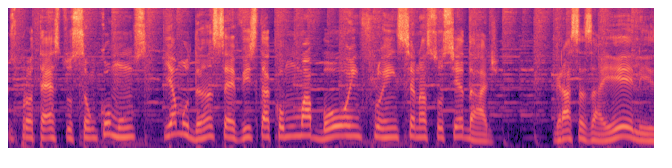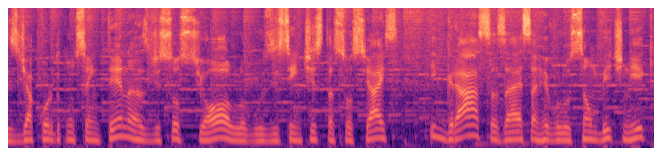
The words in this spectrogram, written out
os protestos são comuns e a mudança é vista como uma boa influência na sociedade. Graças a eles, de acordo com centenas de sociólogos e cientistas sociais, e graças a essa revolução beatnik,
